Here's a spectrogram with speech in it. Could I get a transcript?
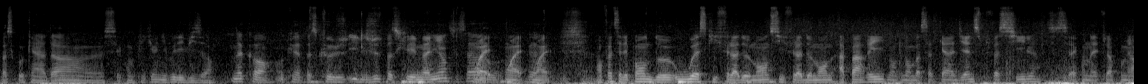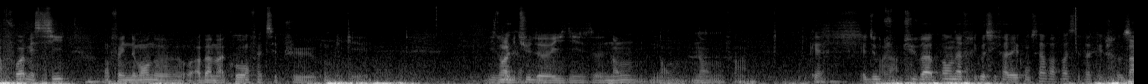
parce qu'au Canada euh, c'est compliqué au niveau des visas D'accord, ok, parce que il juste parce qu'il est malien, c'est ça Ouais, ou- ouais, ouais. En fait, ça dépend de où est-ce qu'il fait la demande. S'il fait la demande à Paris, dans une ambassade canadienne, c'est plus facile. C'est là qu'on avait fait la première fois. Mais si on fait une demande euh, à Bamako, en fait, c'est plus compliqué. Ils ont l'habitude, euh, ils disent non, non, non. Enfin, Ok. Et donc Voilà. tu, tu vas pas en Afrique aussi faire des concerts parfois, c'est pas quelque chose. ben,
